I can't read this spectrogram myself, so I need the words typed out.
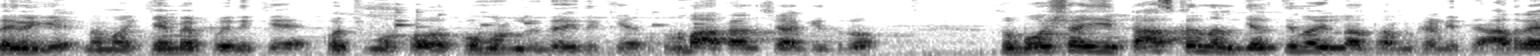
ಡೈರಿಗೆ, ನಮ್ಮ ಕೆ ಎಂ ಎಫ್ ಇದಕ್ಕೆ ಕೊಚ್ಚು ಕೋಮಲ್ ಇದೆ, ಇದಕ್ಕೆ ತುಂಬ ಆಕಾಂಕ್ಷೆ ಆಗಿದ್ರು. ಸೊ ಬಹುಶಃ ಈ ಟಾಸ್ಕನ್ನು ನಾನು ಗೆಲ್ತೀನೋ ಇಲ್ಲ ಅಂತ ಅನ್ಕೊಂಡಿದ್ದೆ. ಆದರೆ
